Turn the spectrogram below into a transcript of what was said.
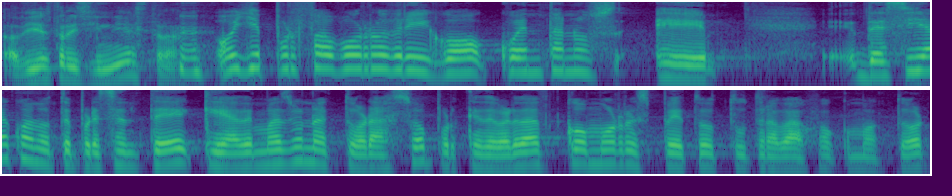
a diestra y siniestra. Oye, por favor, Rodrigo, cuéntanos. eh, decía cuando te presenté que además de un actorazo, porque de verdad como respeto tu trabajo como actor,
